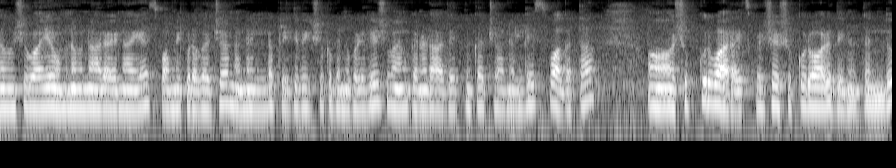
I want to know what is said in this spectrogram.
ನಮ ಶಿವಾಯ, ಓಂ ನಮ ನಾರಾಯಣಾಯ. ಸ್ವಾಮಿ ಕುರಗಜ್ಜ, ನನ್ನೆಲ್ಲ ಪ್ರೀತಿ ವೀಕ್ಷಕ ಬಂಧುಗಳಿಗೆ ಶಿವಾಂ ಕನ್ನಡ ಆಧ್ಯಾತ್ಮಿಕ ಚಾನೆಲ್ಗೆ ಸ್ವಾಗತ. ಶುಕ್ರವಾರ ಎಸ್ಪೆಷಲ್ ಶುಕ್ರವಾರ ದಿನದಂದು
